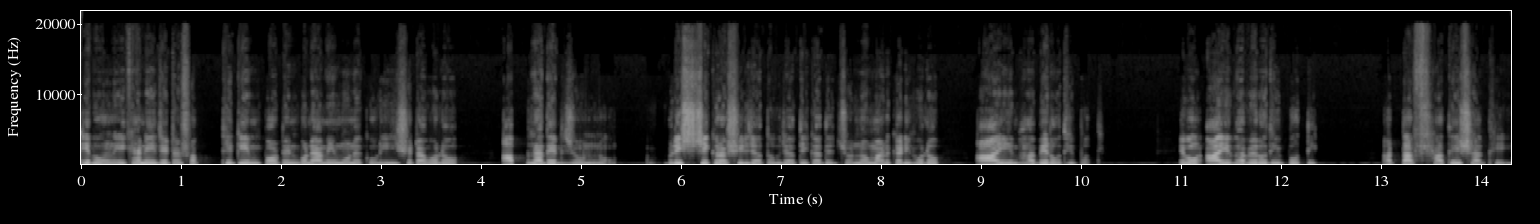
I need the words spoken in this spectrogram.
এবং এখানে যেটা সবথেকে ইম্পর্টেন্ট বলে আমি মনে করি সেটা হলো আপনাদের জন্য বৃশ্চিক রাশির জাতক জাতিকাদের জন্য মার্কারি হলো আই ভাবের অধিপতি এবং আই ভাবের অধিপতি আর তার সাথে সাথেই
